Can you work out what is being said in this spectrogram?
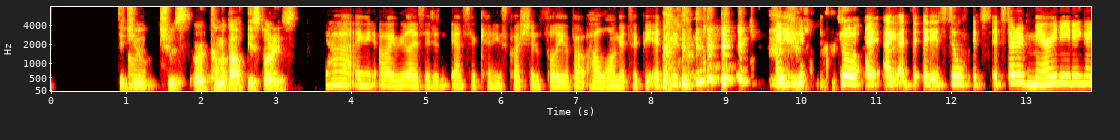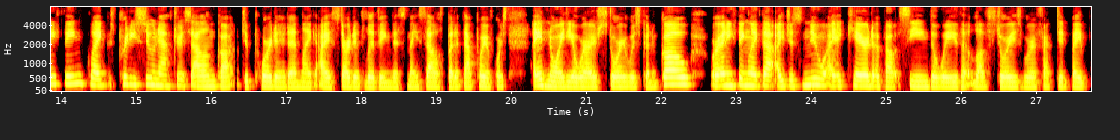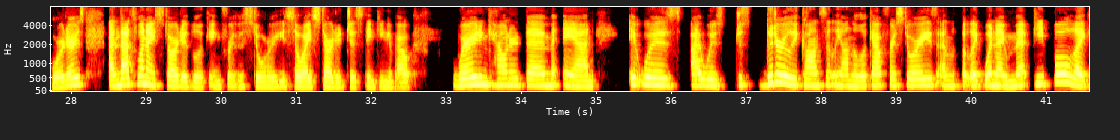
did you Um, choose or come about these stories? yeah, I mean, oh, I realized I didn't answer Kenny's question fully about how long it took me. It took I so I I it's so it's it started marinating, I think, like, pretty soon after Salam got deported and, like, I started living this myself, but at that point, of course, I had no idea where our story was gonna go or anything like that. I just knew I cared about seeing the way that love stories were affected by borders, and that's when I started looking for the stories. So I started just thinking about where I'd encountered them, and it was I was just literally constantly on the lookout for stories, and but, like, when I met people, like,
